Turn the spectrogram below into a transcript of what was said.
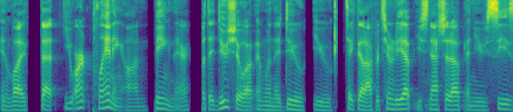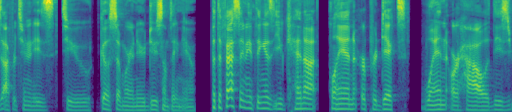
in life that you aren't planning on being there, but they do show up. And when they do, you take that opportunity up, you snatch it up, and you seize opportunities to go somewhere new, do something new. But the fascinating thing is, you cannot plan or predict when or how these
